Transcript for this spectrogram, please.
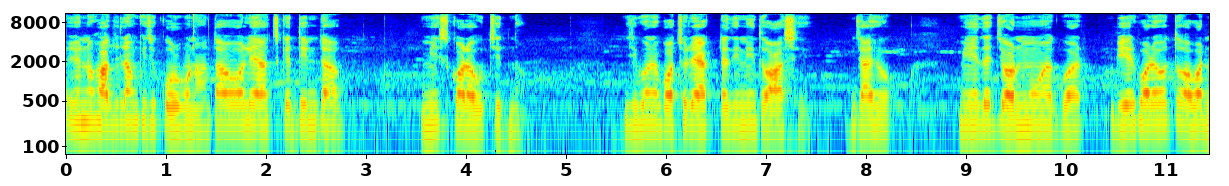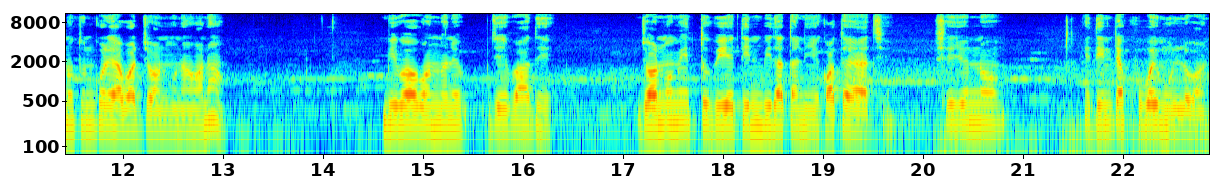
ওই জন্য ভাবছিলাম কিছু করব না। তাও তাহলে আজকের দিনটা মিস করা উচিত না। জীবনে বছরে একটা দিনই তো আসে। যাই হোক, মেয়েদের জন্ম একবার, বিয়ের পরেও তো আবার নতুন করে আবার জন্ম নেওয়া না? বিবাহ বন্ধনে যে বাঁধে, জন্ম, মৃত্যু, বিয়ে তিন বিধাতা নিয়ে কথায় আছে। সেই জন্য এই দিনটা খুবই মূল্যবান।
